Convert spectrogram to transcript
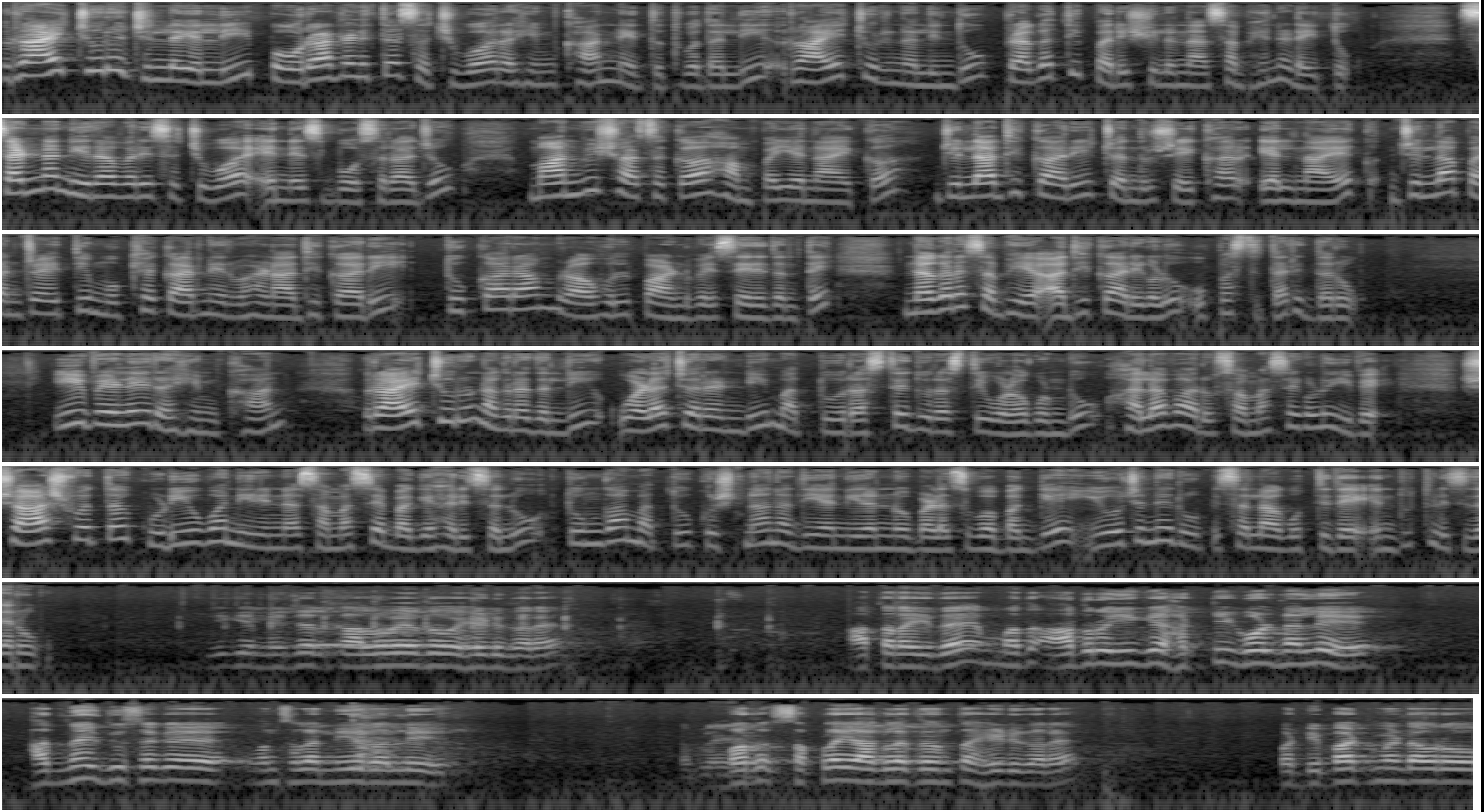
ರಾಯಚೂರು ಜಿಲ್ಲೆಯಲ್ಲಿ ಪೌರಾಡಳಿತ ಸಚಿವ ರಹೀಂ ಖಾನ್ ನೇತೃತ್ವದಲ್ಲಿ ರಾಯಚೂರಿನಲ್ಲಿಂದು ಪ್ರಗತಿ ಪರಿಶೀಲನಾ ಸಭೆ ನಡೆಯಿತು. ಸಣ್ಣ ನೀರಾವರಿ ಸಚಿವ ಎನ್ಎಸ್ ಬೋಸರಾಜು, ಮಾನ್ವಿ ಶಾಸಕ ಹಂಪಯ್ಯ ನಾಯಕ, ಜಿಲ್ಲಾಧಿಕಾರಿ ಚಂದ್ರಶೇಖರ್ ಎಲ್ ನಾಯಕ್, ಜಿಲ್ಲಾ ಪಂಚಾಯಿತಿ ಮುಖ್ಯ ಕಾರ್ಯನಿರ್ವಹಣಾಧಿಕಾರಿ ತುಕಾರಾಂ ರಾಹುಲ್ ಪಾಂಡ್ವೆ ಸೇರಿದಂತೆ ನಗರಸಭೆಯ ಅಧಿಕಾರಿಗಳು ಉಪಸ್ಥಿತರಿದ್ದರು. ಈ ವೇಳೆ ರಹೀಂ ಖಾನ್, ರಾಯಚೂರು ನಗರದಲ್ಲಿ ಒಳಚರಂಡಿ ಮತ್ತು ರಸ್ತೆ ದುರಸ್ತಿ ಒಳಗೊಂಡು ಹಲವಾರು ಸಮಸ್ಯೆಗಳು ಇವೆ. ಶಾಶ್ವತ ಕುಡಿಯುವ ನೀರಿನ ಸಮಸ್ಯೆ ಬಗೆಹರಿಸಲು ತುಂಗಾ ಮತ್ತು ಕೃಷ್ಣಾ ನದಿಯ ನೀರನ್ನು ಬಳಸುವ ಬಗ್ಗೆ ಯೋಜನೆ ರೂಪಿಸಲಾಗುತ್ತಿದೆ ಎಂದು ತಿಳಿಸಿದರು. ಹೀಗೆ ಮೇಜರ್ ಕಾಲುವೆದು ಆ ಥರ ಇದೆ. ಮತ್ತು ಆದರೂ ಈಗ ಹಟ್ಟಿ ಗೋಲ್ಡ್ನಲ್ಲಿ ಹದಿನೈದು ದಿವಸಕ್ಕೆ ಒಂದ್ಸಲ ನೀರಲ್ಲಿ ಬರ್ ಸಪ್ಲೈ ಆಗ್ಲತ್ತೆ ಅಂತ ಹೇಳಿದ್ದಾರೆ. ಬಟ್ ಡಿಪಾರ್ಟ್ಮೆಂಟ್ ಅವರು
